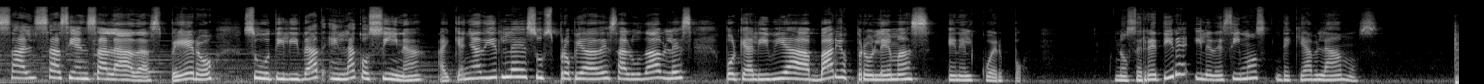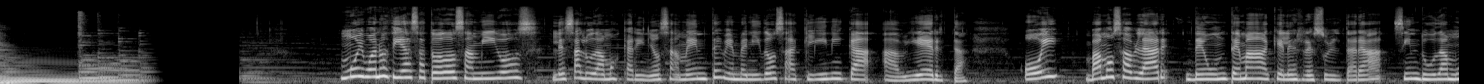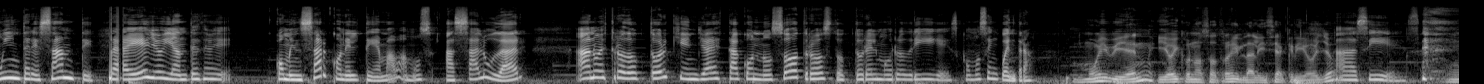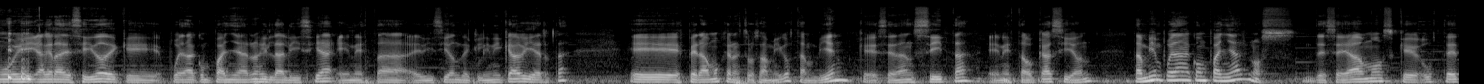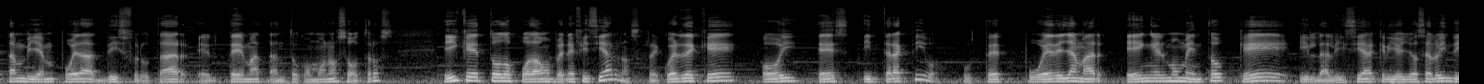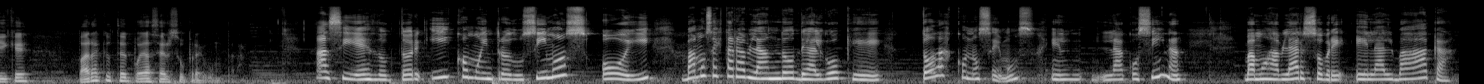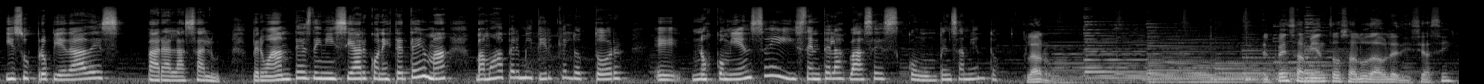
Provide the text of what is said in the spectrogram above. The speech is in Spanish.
Salsas y ensaladas, pero su utilidad en la cocina hay que añadirle sus propiedades saludables porque alivia varios problemas en el cuerpo. No se retire y le decimos de qué hablamos. Muy buenos días a todos amigos, les saludamos cariñosamente, bienvenidos a Clínica Abierta. Hoy vamos a hablar de un tema que les resultará sin duda muy interesante. Para ello y antes de comenzar con el tema, vamos a saludar a nuestro doctor, quien ya está con nosotros, doctor Elmo Rodríguez. ¿Cómo se encuentra? Muy bien, y hoy con nosotros Isla Alicia Criollo. Así es. Muy agradecido de que pueda acompañarnos Isla Alicia en esta edición de Clínica Abierta. Eh, esperamos que nuestros amigos también, que se dan cita en esta ocasión, también puedan acompañarnos. Deseamos que usted también pueda disfrutar el tema tanto como nosotros y que todos podamos beneficiarnos. Recuerde que hoy es interactivo. Usted puede llamar en el momento que Hilda Alicia Criollo se lo indique para que usted pueda hacer su pregunta. Así es, doctor. Y como introducimos hoy, vamos a estar hablando de algo que todas conocemos en la cocina vamos a hablar sobre el albahaca y sus propiedades para la salud. Pero antes de iniciar con este tema, vamos a permitir que el doctor eh, nos comience y sente las bases con un pensamiento. Claro. El pensamiento saludable dice así.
